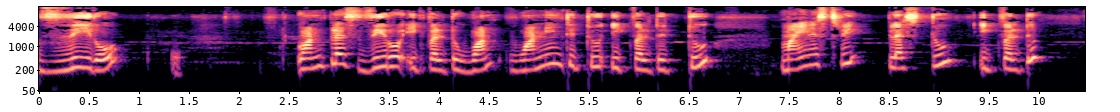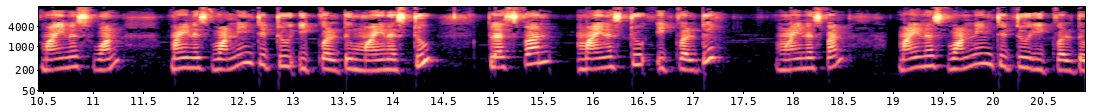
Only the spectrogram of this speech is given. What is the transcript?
0 1 plus 0 equal to 1 1 into 2 equal to 2 minus 3 plus 2 equal to minus 1 minus 1 into 2 equal to minus 2 plus 1 minus 2 equal to minus 1 minus 1 into 2 equal to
